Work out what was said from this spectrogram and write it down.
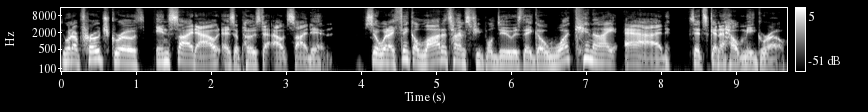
You want to approach growth inside out as opposed to outside in. So what I think a lot of times people do is they go, what can I add that's going to help me grow?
